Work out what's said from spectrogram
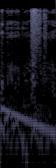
Woo!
